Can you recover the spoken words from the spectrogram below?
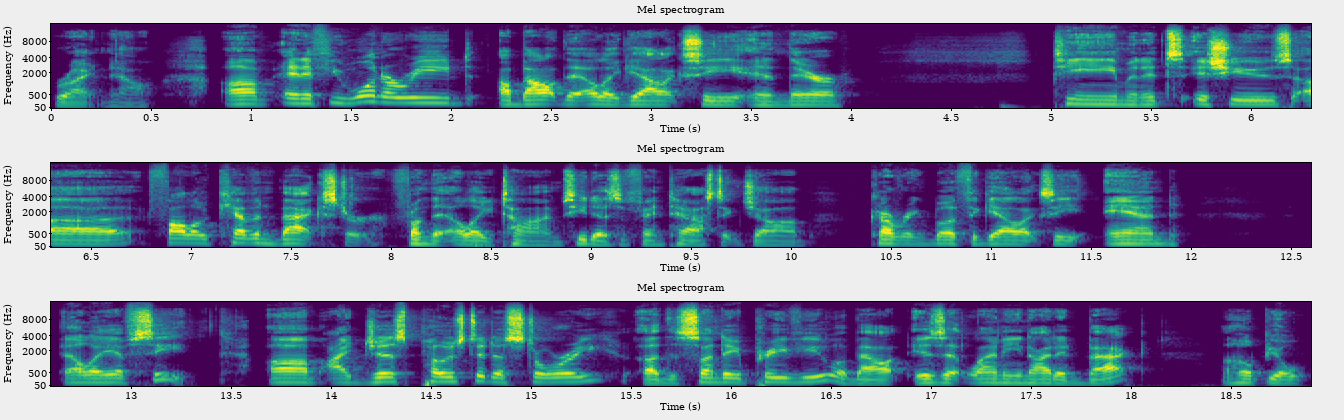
right now. Um, and if you want to read about the LA Galaxy and their team and its issues, uh, follow Kevin Baxter from the LA Times. He does a fantastic job covering both the Galaxy and LAFC. Um, I just posted a story, uh, the Sunday preview about Is Atlanta United back? I hope you'll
